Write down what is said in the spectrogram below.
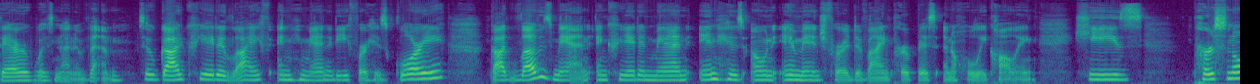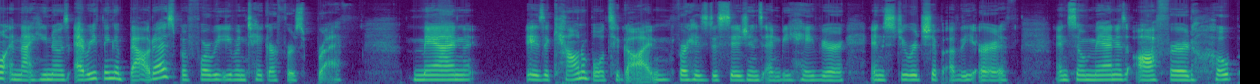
there was none of them. So God created life and humanity for his glory. God loves man and created man in his own image for a divine purpose and a holy calling. He's personal in that he knows everything about us before we even take our first breath. Man is accountable to God for his decisions and behavior and stewardship of the earth. And so man is offered hope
